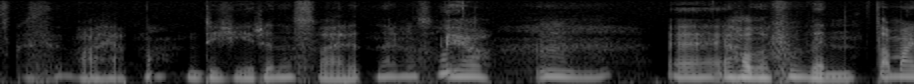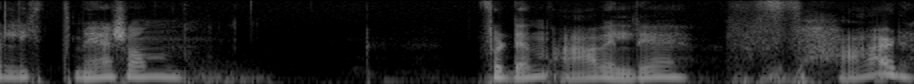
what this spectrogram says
skal vi se, Hva het den? 'Dyrenes verden', eller noe sånt. Ja. Mhm. Eh, jeg hadde forventa meg litt mer sånn For den er veldig fæl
